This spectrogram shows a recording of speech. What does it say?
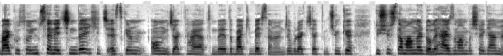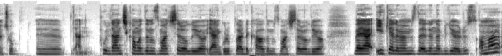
belki bu son üç sene içinde hiç eskrim olmayacaktı hayatımda ya da belki beş sene önce bırakacaktım. Çünkü düşüş zamanları da oluyor. Her zaman başarı gelmiyor. Çok e, yani pool'den çıkamadığımız maçlar oluyor. Yani gruplarda kaldığımız maçlar oluyor. Veya ilk elememizde elenebiliyoruz. Ama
